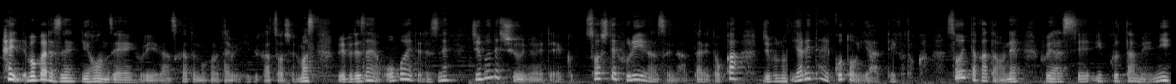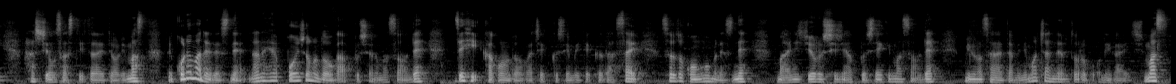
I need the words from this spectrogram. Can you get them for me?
はい。僕はですね、日本全員フリーランス化というこのために日々活動しております。ウェブデザインを覚えてですね、自分で収入を得ていく。そしてフリーランスになったりとか、自分のやりたいことをやっていくとか、そういった方をね、増やしていくために発信をさせていただいております。でこれまでですね、700本以上の動画アップしておりますので、ぜひ過去の動画チェックしてみてください。それと今後もですね、毎日夜7時アップしていきますので、見逃さないためにもチャンネル登録お願いします。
